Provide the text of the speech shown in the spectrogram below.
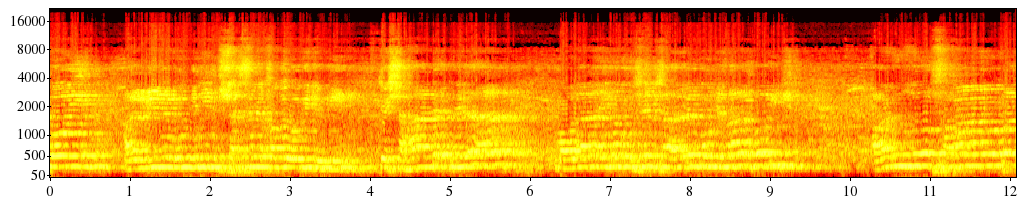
કોઈ અરવીને મુમિન શખ્સને ખબર હોવી જોઈએ કે શહાદત પહેલા મૌલાના ઇમામ હુસેન સાહેબ મોજદાર હોય અણુઓ સમાન પર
